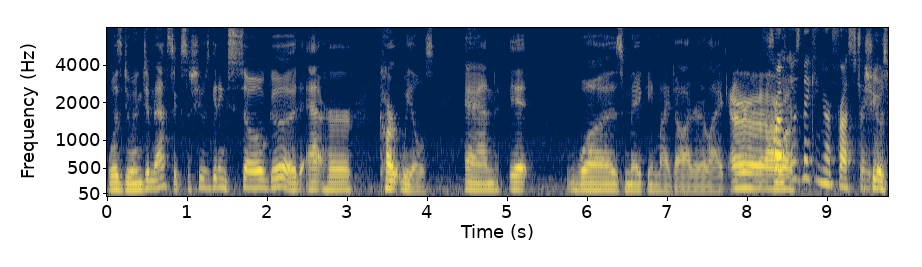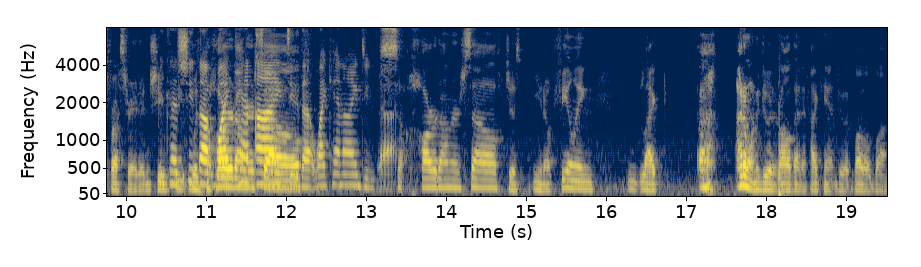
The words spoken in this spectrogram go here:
was doing gymnastics so she was getting so good at her cartwheels and it was making my daughter like Fru- it was making her frustrated. she was frustrated and she because she was thought, why hard on can't I do that? Why can't I do that? so hard on herself just you know feeling like Ugh, i don't want to do it at all then if i can't do it blah blah blah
